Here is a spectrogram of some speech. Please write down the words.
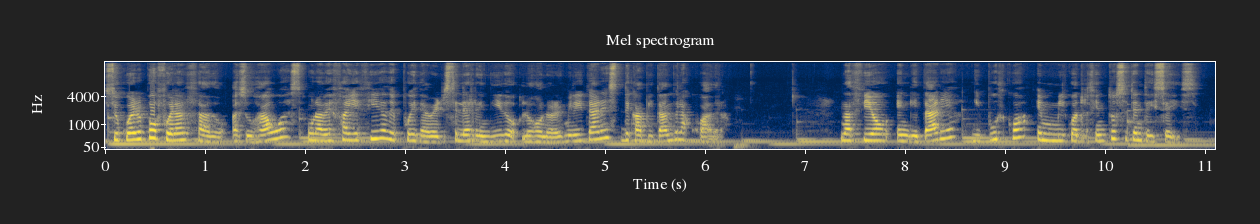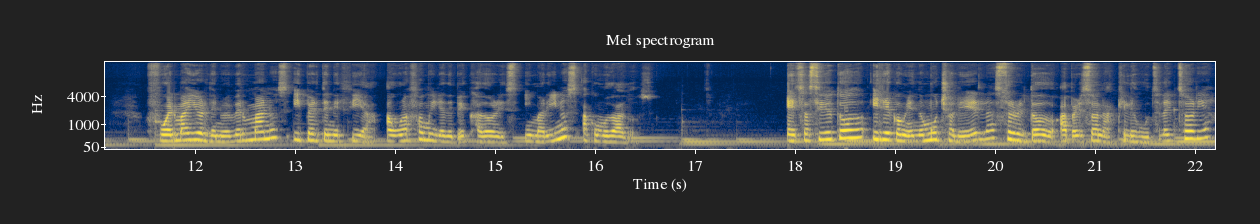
Su cuerpo fue lanzado a sus aguas una vez fallecido después de habérsele rendido los honores militares de capitán de la escuadra. Nació en Guetaria, Guipúzcoa, en 1476 fue el mayor de nueve hermanos y pertenecía a una familia de pescadores y marinos acomodados. Esto ha sido todo y recomiendo mucho leerla, sobre todo a personas que les guste la historia,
